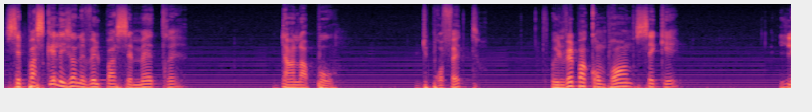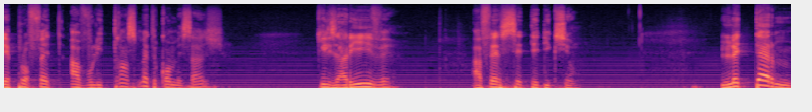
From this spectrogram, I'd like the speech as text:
C'est parce que les gens ne veulent pas se mettre dans la peau du prophète, ou ils ne veulent pas comprendre ce que les prophètes a voulu transmettre comme message, qu'ils arrivent à faire cette déduction. Le terme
